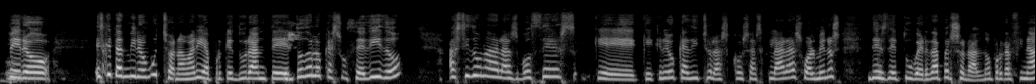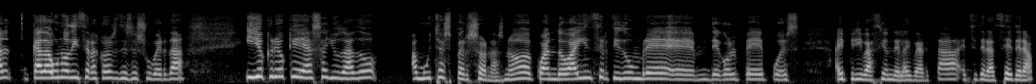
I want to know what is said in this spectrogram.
mm. pero es que te admiro mucho, Ana María, porque durante todo lo que ha sucedido has sido una de las voces que, creo que ha dicho las cosas claras, o al menos desde tu verdad personal, ¿no? Porque al final cada uno dice las cosas desde su verdad. Y yo creo que has ayudado a muchas personas, ¿no? Cuando hay incertidumbre eh, de golpe, pues hay privación de la libertad, etcétera, etcétera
